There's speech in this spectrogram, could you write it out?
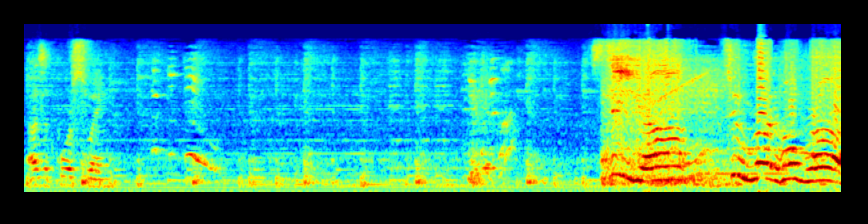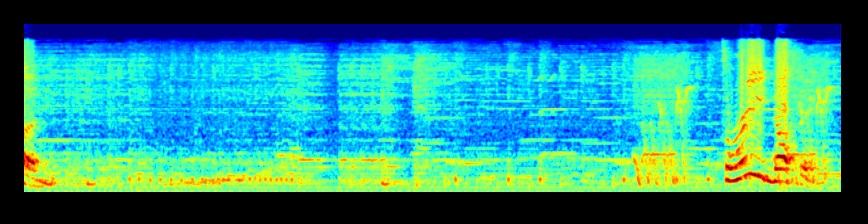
That was a poor swing. See ya! Two run home run! Three nothing!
